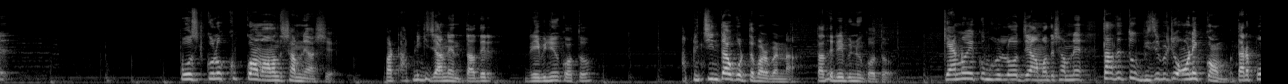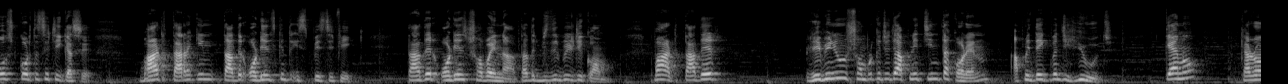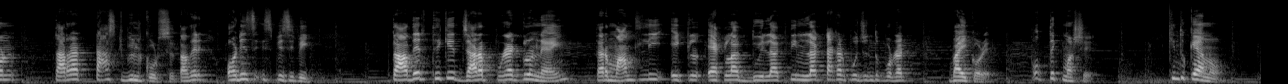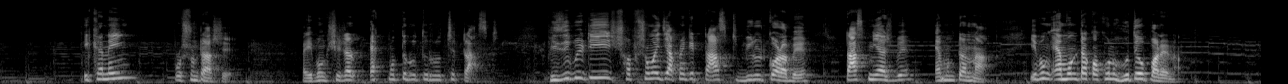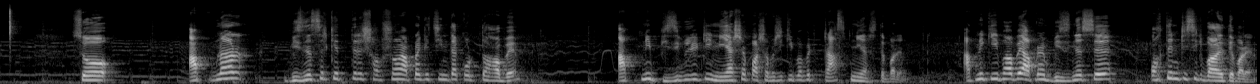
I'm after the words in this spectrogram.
পোস্টগুলো খুব কম আমাদের সামনে আসে। বাট আপনি কি জানেন তাদের রেভিনিউ কত? আপনি চিন্তাও করতে পারবেন না তাদের রেভিনিউ কত। কেন এরকম হলো যে আমাদের সামনে তাদের তো ভিজিবিলিটি অনেক কম, তারা পোস্ট করতেছে ঠিক আছে বাট তারা কিন্তু তাদের অডিয়েন্স কিন্তু স্পেসিফিক তাদের অডিয়েন্স সবাই না, তাদের ভিজিবিলিটি কম। বাট তাদের রেভিনিউ সম্পর্কে যদি আপনি চিন্তা করেন, আপনি দেখবেন যে হিউজ কেন? কারণ তারা টাস্ট বিল্ড করছে, তাদের অডিয়েন্স স্পেসিফিক তাদের থেকে যারা প্রোডাক্টগুলো নেয় তার মান্থলি এক এক লাখ, দুই লাখ, তিন লাখ টাকার পর্যন্ত প্রোডাক্ট বাই করে প্রত্যেক মাসে। কিন্তু কেন? এখানেই প্রশ্নটা আসে এবং সেটার একমাত্র উত্তর হচ্ছে ট্রাস্ট ভিজিবিলিটি সবসময় যে আপনাকে ট্রাস্ট বিল্ড করাবে ট্রাস্ট নিয়ে আসবে, এমনটা না। এবং এমনটা কখনো হতেও পারে না। সো আপনার বিজনেসের ক্ষেত্রে সবসময় আপনাকে চিন্তা করতে হবে, আপনি ভিজিবিলিটি নিয়ে আসার পাশাপাশি কীভাবে ট্রাস্ট নিয়ে আসতে পারেন? আপনি কীভাবে আপনার বিজনেসে অথেন্টিসিটি বাড়াতে পারেন?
